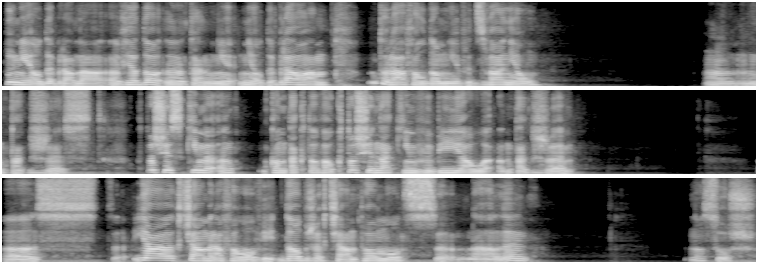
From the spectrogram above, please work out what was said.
Tu nie odebrana, e, ten, nie, nie odebrałam. No to Rafał do mnie wydzwaniał. Mm, Także jest. Kto się z kim kontaktował, kto się na kim wybijał, także E, Ja chciałam Rafałowi dobrze, chciałam pomóc, no ale no cóż.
